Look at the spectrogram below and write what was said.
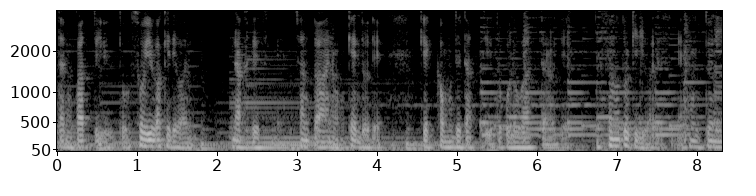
たのかというとそういうわけではなくてですねちゃんとあの剣道で結果も出たっていうところがあったのでその時にはですね本当に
